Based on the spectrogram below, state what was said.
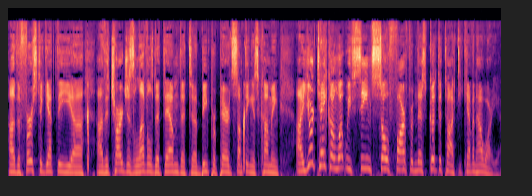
Uh, the first to get the uh, the charges leveled at them. That be prepared, something is coming. your take on what we've seen so far from this? Good to talk to you, Kevin. How are you?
